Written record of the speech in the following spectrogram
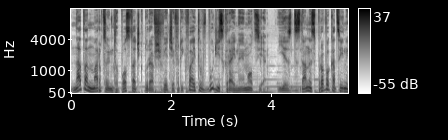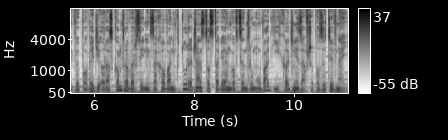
Nathan Marcoń to postać, która w świecie freak fightów budzi skrajne emocje. Jest znany z prowokacyjnych wypowiedzi oraz kontrowersyjnych zachowań, które często stawiają go w centrum uwagi, choć nie zawsze pozytywnej.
